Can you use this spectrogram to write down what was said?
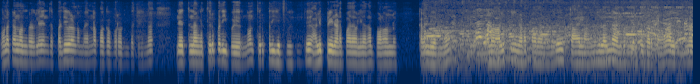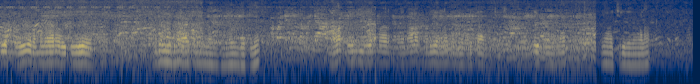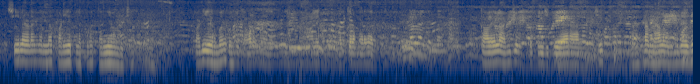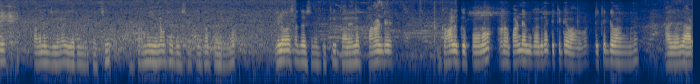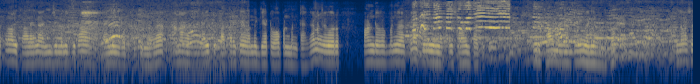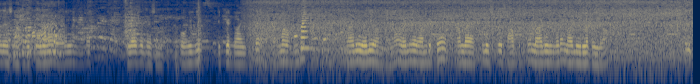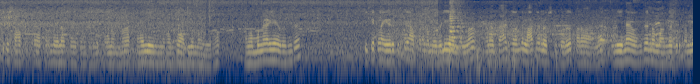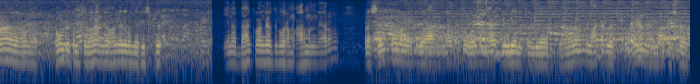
வணக்கம் நண்பர்களே இந்த பதிவில் நம்ம என்ன பார்க்க போகிறோம் அப்படின்னு பார்த்தீங்கன்னா நேற்று நாங்கள் திருப்பதிக்கு போயிருந்தோம். திருப்பதிக்கு போயிட்டு அலிப்பிரி நடப்பாத வழியாக தான் போகலான்னு கிளம்பியிருந்தோம் ஆனால் அழிப்பிரி நடப்பாதை வந்து காலையில் அஞ்சுலேருந்து அஞ்சரை மணிக்கு திறப்பாங்க அதுக்கு முன்னாடியே போய் ரொம்ப நேரம் வெயிட்டிங்லேயே அஞ்சு மணிக்கு தான் ஓப்பன் பண்ணாங்க மெயின் மழை பெஞ்சு ஈரமாக இருந்ததுனால படியெல்லாம் கொஞ்சம் எடுக்க ஆரம்பிச்சிருச்சு. மஞ்சள் எல்லாம் வச்சிருக்கிறதுனால சில இடங்களில் படியத்தில் கூட தண்ணி வந்துச்சு. படி ஏறும்போது கொஞ்சம் கவனமாக இருந்து நாளைக்கு கொஞ்சம் மாதிரி தான் இருக்குது காலையில் அஞ்சு முப்பத்தஞ்சுக்கு ஏற ஆரம்பிச்சு கரெக்டாக மேலே ஒம்பது பதினஞ்சுக்கெல்லாம் ஏறி முடிச்சாச்சு. அப்புறமே இலவச தரிசனத்துக்கு தான் போயிருந்தோம். இலவச தரிசனத்துக்கு காலையில் பன்னெண்டு காலுக்கு போனோம். ஆனால் பன்னெண்டே முக்காவுக்கு தான் டிக்கெட்டே வாங்கினோம். டிக்கெட்டு வாங்கினா அது வந்து அடுத்த நாள் காலையில் அஞ்சு மணிக்கு தான் டைமிங் போட்டு கொடுத்துருந்தாங்க. ஆனால் நைட்டு பத்தரைக்கே வந்து கேட்டை ஓப்பன் பண்ணிட்டாங்க. நாங்கள் ஒரு பன்னெண்டு மணி வாக்கில் கோயிலில் போய் சாமி பார்த்துட்டு ஒரு கால் மணி நேரத்துலேயும் வெளியே வந்துட்டோம். இலவச தரிசனத்துக்கு போகணும் முதல்ல இலவச தரிசனத்துக்கு போய் டிக்கெட் வாங்கிட்டு அப்புறமா வந்து மறுபடியும் வெளியே வந்தோம்னா வெளியே வந்துட்டு நம்ம குளிச்சுட்டு சாப்பிட்டு மறுபடியும் கூட மறுபடியும் உள்ளே போயிடலாம் குளிச்சுட்டு சாப்பிட்டு அப்புறமா என்ன பண்ணுறது போனோம்னா டைமிங் கொஞ்சம் அதிகமாகிடும் நம்ம முன்னாடியே வந்து டிக்கெட்லாம் எடுத்துட்டு அப்புறம் நம்ம வெளியே வந்துடலாம். ஆனால் பேக் வந்து லாக்கரில் வச்சுட்டு போகிறது பரவாயில்ல. இல்லைன்னா வந்து நம்ம அங்கே கொடுத்தோம்னா அவங்க கவுண்டருக்கு அனுப்பிச்சிடுவாங்க அங்கே வாங்குறது கொஞ்சம் ரிஸ்க்கு ஏன்னா பேக் வாங்குறதுக்கு ஒரு அரை மணி நேரம் அப்புறம் செல்ஃபோன் வாங்குறதுக்கு ஒரு அரை மணி நேரம் ஒரு மணி நேரம் க்யூலேயே நிற்க வேண்டியதாக இருக்குது அதனால் வந்து லாக்கரில் வச்சுட்டு போகிறது கஷ்டம்.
